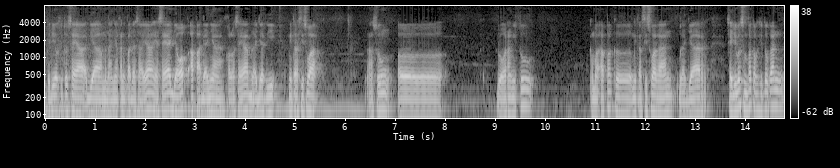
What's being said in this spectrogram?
Jadi waktu itu saya dia menanyakan kepada saya, ya saya jawab apa adanya. Kalau saya belajar di mitra siswa, langsung eh, dua orang itu ke apa ke mitra siswa kan belajar. Saya juga sempat waktu itu kan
